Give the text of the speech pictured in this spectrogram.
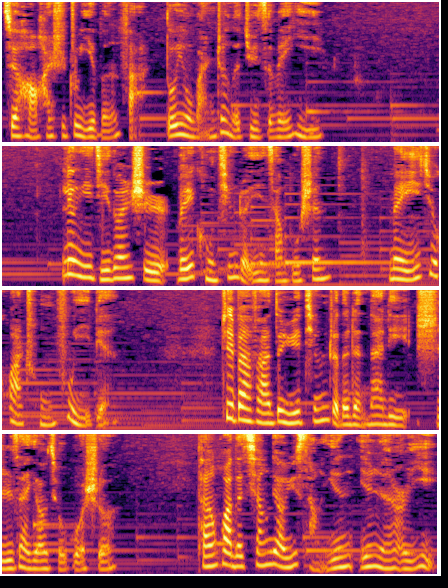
最好还是注意文法，多用完整的句子为宜。另一极端是唯恐听者印象不深，每一句话重复一遍。这办法对于听者的忍耐力实在要求过奢。谈话的腔调与嗓音因人而异，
